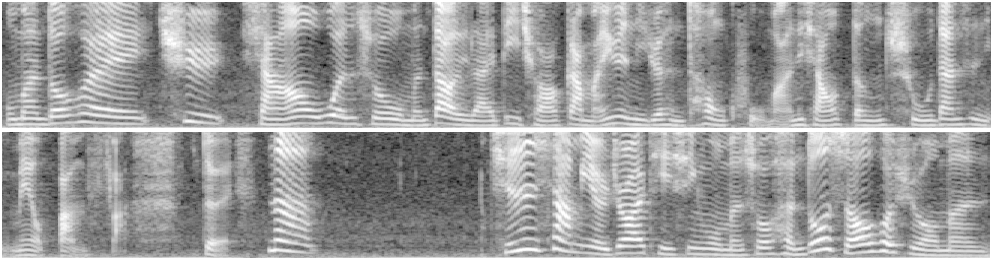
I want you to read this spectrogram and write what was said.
我们都会去想要问说：我们到底来地球要干嘛？因为你觉得很痛苦嘛，你想要登出，但是你没有办法。对，那其实夏米尔就在提醒我们说，很多时候或许我们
